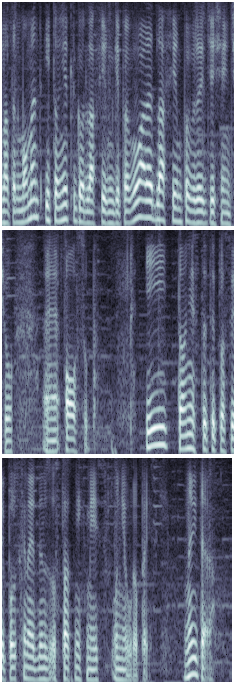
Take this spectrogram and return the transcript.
na ten moment i to nie tylko dla firm GPW, ale dla firm powyżej 10 e, osób. I to niestety plasuje Polskę na jednym z ostatnich miejsc w Unii Europejskiej. No i teraz.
